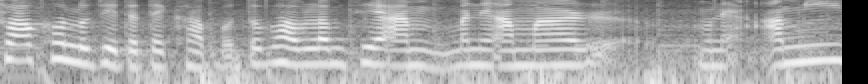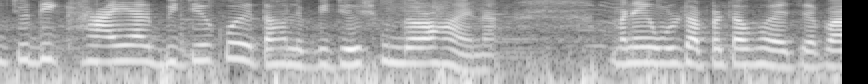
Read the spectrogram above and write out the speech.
শখ হলো যে, এটাতে খাব। তো ভাবলাম যে মানে আমার মানে আমি যদি খাই আর ভিডিও করি, তাহলে ভিডিও সুন্দর হয় না। মানে উল্টাপাল্টা হয়ে যায়, বা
